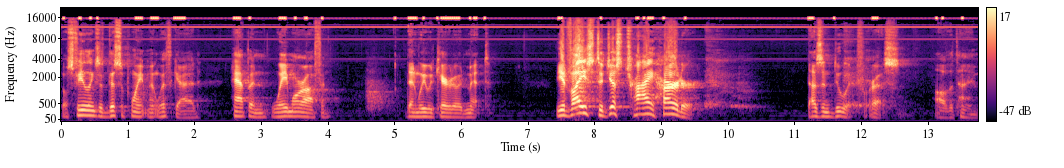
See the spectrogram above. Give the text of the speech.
Those feelings of disappointment with God happen way more often than we would care to admit. The advice to just try harder doesn't do it for us all the time.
